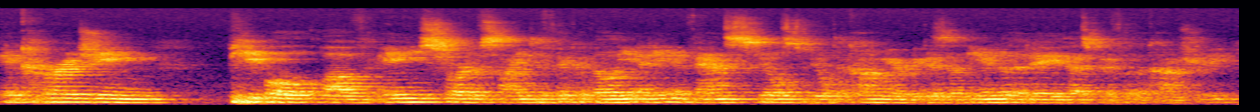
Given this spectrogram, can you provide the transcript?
encouraging people of any sort of scientific ability, any advanced skills to be able to come here because at the end of the day, that's good for the country.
